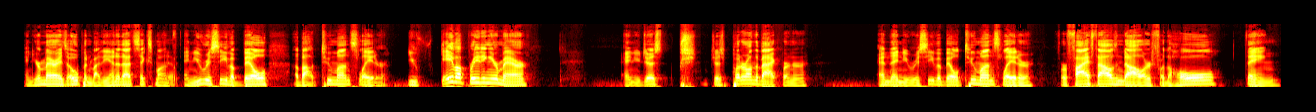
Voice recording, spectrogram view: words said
and your mare is open by the end of that six months, Yep. and you receive a bill about two months later, you gave up breeding your mare, and you just just put her on the back burner, and then you receive a bill two months later for five thousand dollars for the whole thing.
